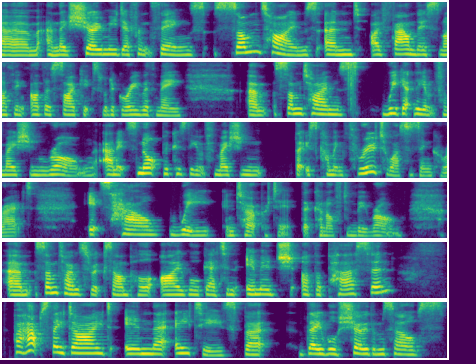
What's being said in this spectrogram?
um, and they show me different things. Sometimes, and I found this, and I think other psychics would agree with me, um, sometimes we get the information wrong. And it's not because the information that is coming through to us is incorrect. It's how we interpret it that can often be wrong. Um, sometimes, for example, I will get an image of a person. Perhaps they died in their 80s, but they will show themselves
